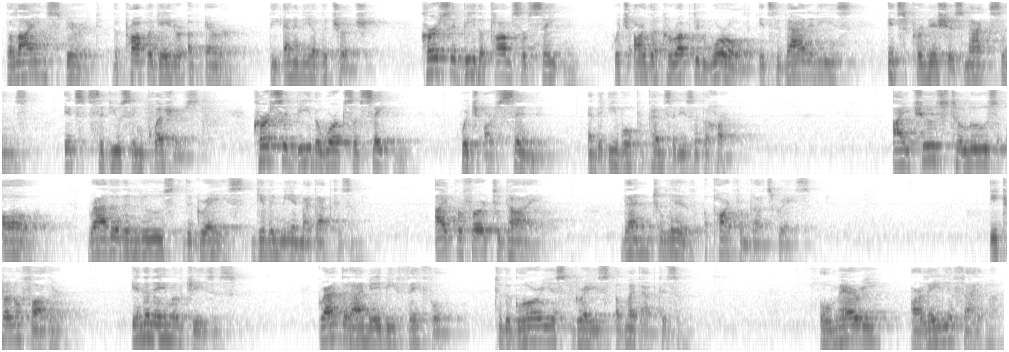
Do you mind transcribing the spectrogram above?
the lying spirit, the propagator of error, the enemy of the church. Cursed be the pomps of Satan, which are the corrupted world, its vanities, its pernicious maxims, its seducing pleasures. Cursed be the works of Satan, which are sin and the evil propensities of the heart. I choose to lose all rather than lose the grace given me in my baptism. I prefer to die than to live apart from God's grace. Eternal Father, in the name of Jesus, grant that I may be faithful to the glorious grace of my baptism. O Mary, Our Lady of Fatima,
